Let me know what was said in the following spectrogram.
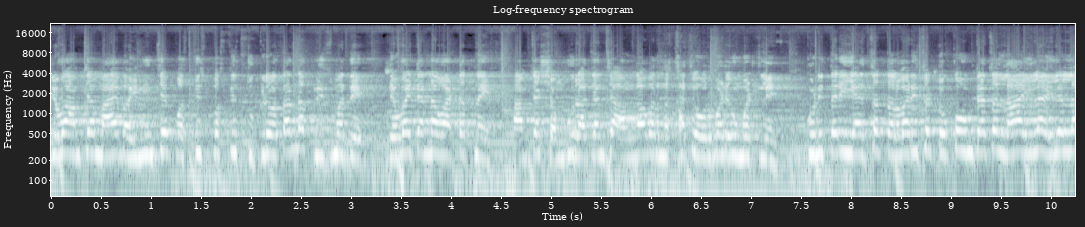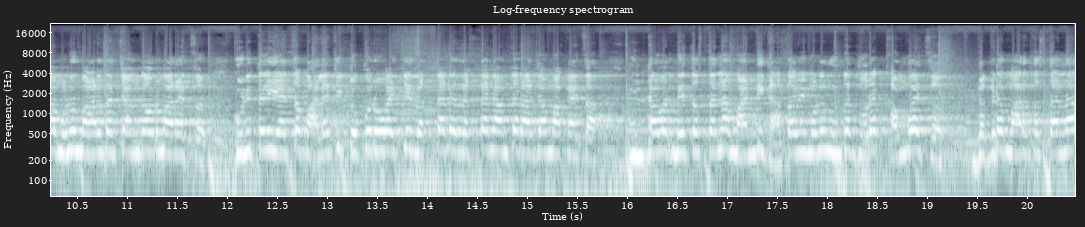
जेव्हा आमच्या माय बहिणींचे पस्तीस पस्तीस तुकडे होतात ना फ्रीजमध्ये तेव्हाही त्यांना वाटत नाही. आमच्या शंभू राजांच्या अंगावर नखाचे ओरबडे उमटले. कुणीतरी यायचं तलवारीचं टोकं उमट्याचं ला हिला हिलेला म्हणून महाराजांच्या अंगावर मारायचं. कुणीतरी यायचं भाल्याची टोकं रोवायची रक्ताने रक्ताने आमचा राजा माकायचा उंटावर नेत असताना मांडी घासावी म्हणून उंटा जोरात थांबवायचं. दगड मारत असताना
